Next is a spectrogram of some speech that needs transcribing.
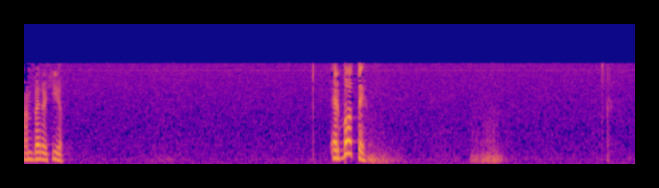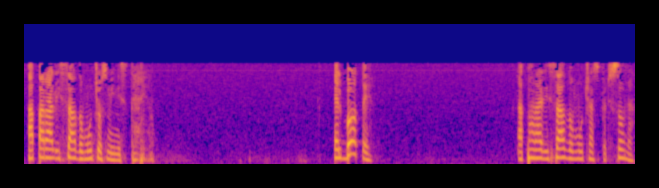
I'm better here. El bote ha paralizado muchos ministerios. El bote ha paralizado muchas personas.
